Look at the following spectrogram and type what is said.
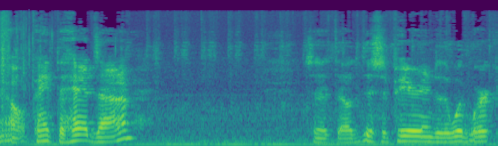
Now we'll paint the heads on them so that they'll disappear into the woodwork.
